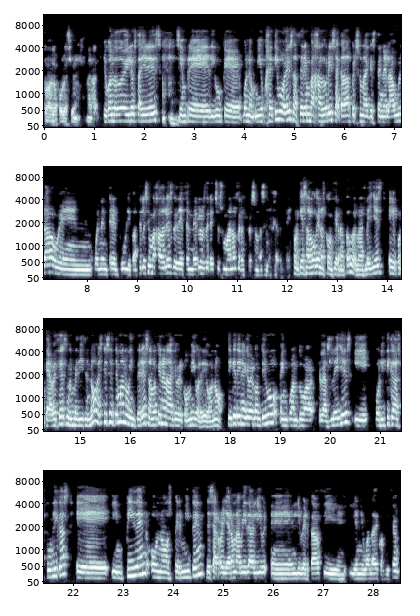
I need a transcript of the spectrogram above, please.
toda la población en general. Yo cuando doy los talleres siempre digo que, bueno, mi objetivo es hacer embajadores a cada persona que esté en el aula o en, o en entre el público, hacerles embajadores de defender los derechos humanos de las personas LGBT, porque es algo que nos concierne a todos, las leyes, eh, porque a veces me dicen, no, es que ese tema no me interesa, no tiene nada que ver conmigo. Le digo, no, sí que tiene que ver contigo en cuanto a que las leyes y políticas públicas eh, impiden o nos permiten desarrollar una vida en libertad y, en igualdad de condición.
